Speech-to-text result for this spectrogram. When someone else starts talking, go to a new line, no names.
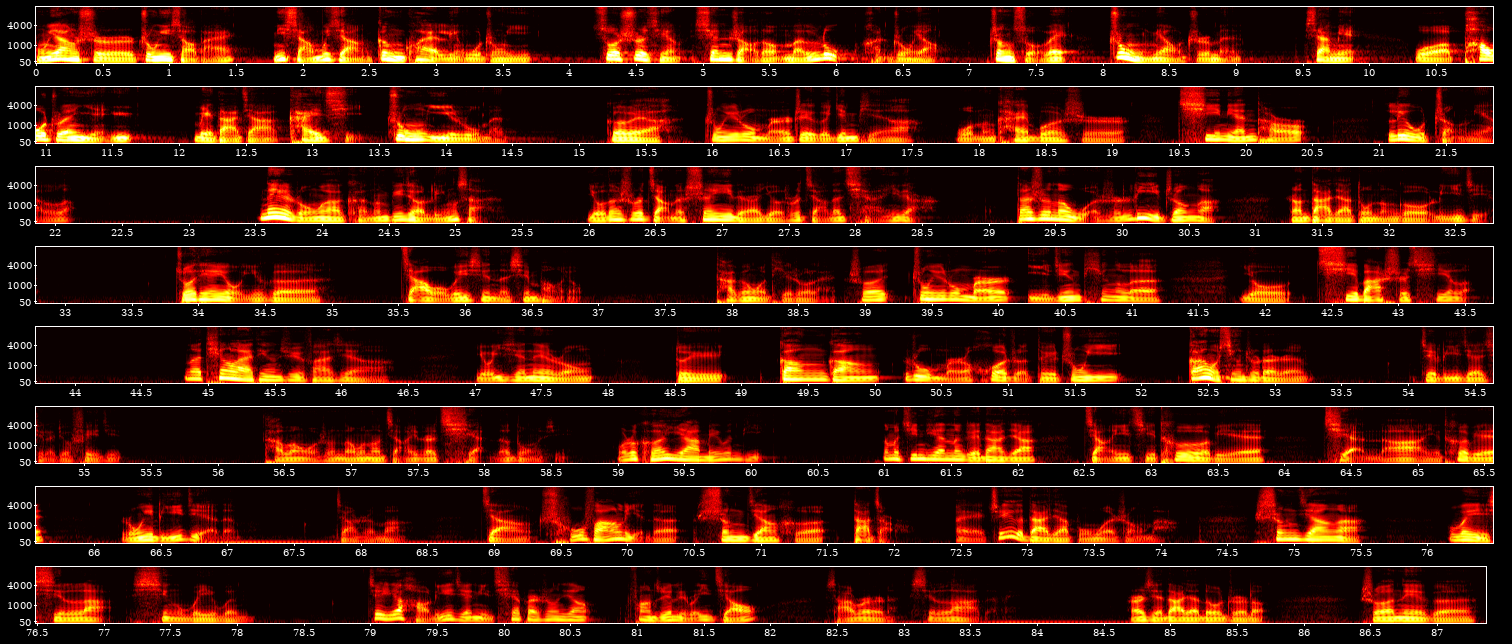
同样是中医小白，你想不想更快领悟中医？做事情先找到门路很重要，正所谓众妙之门。下面我抛砖引玉，为大家开启中医入门。各位啊，中医入门这个音频啊，我们开播是七年头，六整年了。内容啊，可能比较零散，有的时候讲的深一点，有的时候讲的浅一点。但是呢，我是力争啊，让大家都能够理解。昨天有一个加我微信的新朋友，他跟我提出来说，中医入门已经听了有七八十期了。那听来听去，发现啊，有一些内容对于刚刚入门或者对中医刚有兴趣的人，这理解起来就费劲。他问我说，能不能讲一点浅的东西？我说可以啊，没问题。那么今天呢，给大家讲一期特别浅的啊，也特别容易理解的，讲什么？讲厨房里的生姜和大枣。哎，这个大家不陌生吧？生姜啊，味辛辣，性微温，这也好理解。你切片生姜放嘴里边一嚼，啥味儿的？辛辣的呗。而且大家都知道，说那个。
